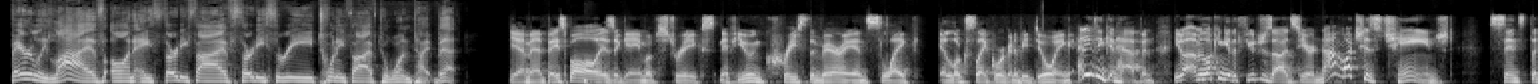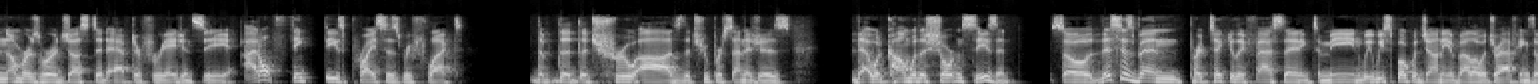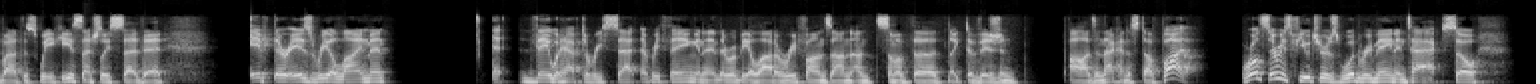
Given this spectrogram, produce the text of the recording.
fairly live on a 35, 33, 25 to 1 type bet. Yeah, man. Baseball is a game of streaks. And if you increase the variance like it looks like we're going to be doing, anything can happen. You know, I'm looking at the futures odds here. Not much has changed since the numbers were adjusted after free agency. I don't think these prices reflect the the the true odds, the true percentages that would come with a shortened season. So this has been particularly fascinating to me. And we, we spoke with Johnny Avello at DraftKings about it this week. He essentially said that if there is realignment, they would have to reset everything and there would be a lot of refunds on on some of the like division odds and that kind of stuff. But World Series futures would remain intact. So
